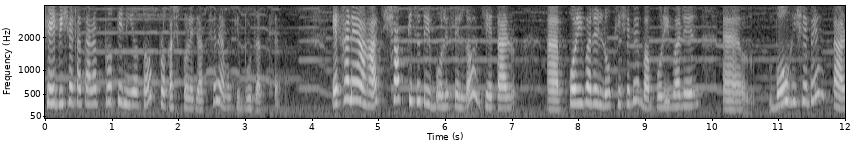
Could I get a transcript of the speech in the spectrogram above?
সেই বিষয়টা তারা প্রতিনিয়ত প্রকাশ করে যাচ্ছেন এবং কি বোঝাচ্ছেন। এখানে আহাত সব কিছুতেই বলে ফেলল যে তার পরিবারের লোক হিসেবে বা পরিবারের বউ হিসেবে তার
